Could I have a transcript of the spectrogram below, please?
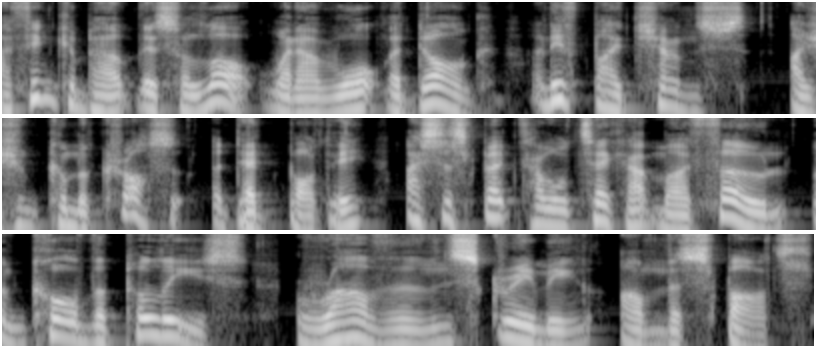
I think about this a lot when I walk the dog, and if by chance I should come across a dead body, I suspect I will take out my phone and call the police rather than screaming on the spot.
